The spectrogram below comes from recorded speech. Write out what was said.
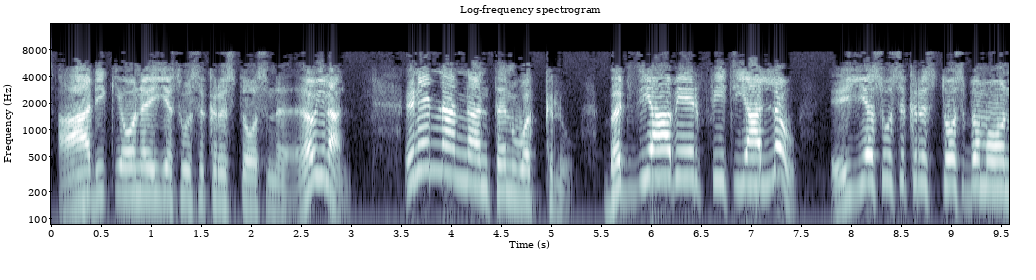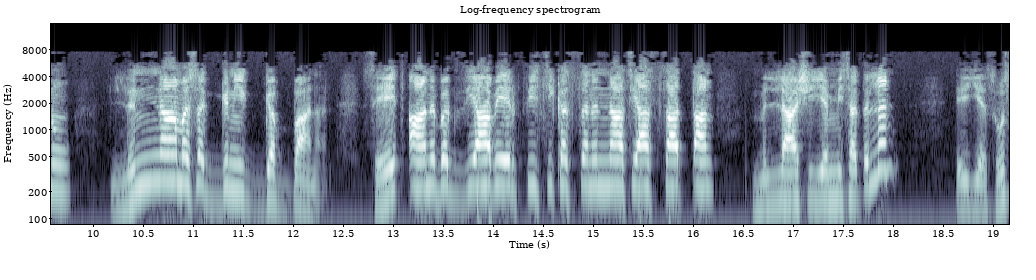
ጻዲቅ የሆነ ኢየሱስ ክርስቶስ ነው ይላል። እኔና እናንተን ወክሎ በእግዚአብሔር ፊት ያለው ኢየሱስ ክርስቶስ በመሆኑ ልናመሰግን ይገባናል። ሰይጣን በእግዚአብሔር ፊት ሲከሰንና ሲያሳጣን ምላሽ የሚሰጥልን ኢየሱስ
